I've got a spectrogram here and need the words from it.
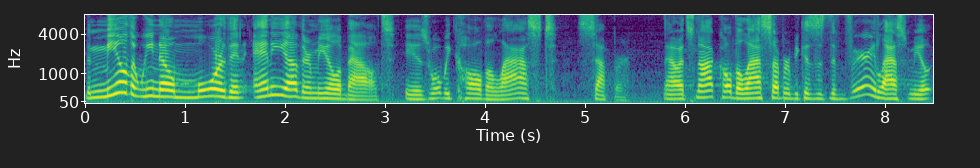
the meal that we know more than any other meal about is what we call the Last Supper. Now, it's not called the Last Supper because it's the very last meal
